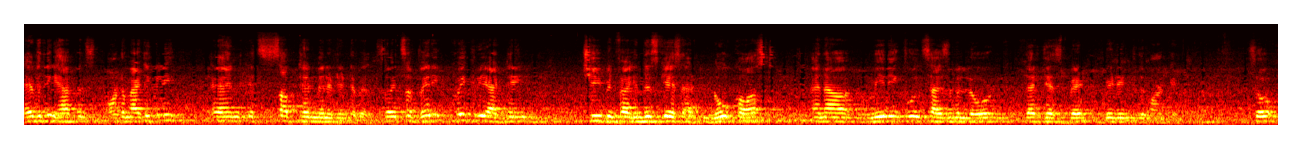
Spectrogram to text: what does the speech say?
everything happens automatically, and it's sub 10 minute interval. So it's a very quick reacting, cheap, in fact, in this case, at no cost, and a meaningful, sizable load that gets bid, into the market. So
